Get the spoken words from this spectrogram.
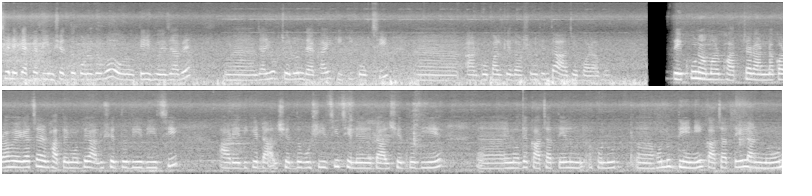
ছেলেকে একটা ডিম সেদ্ধ করে দেবো, ওর ওতেই হয়ে যাবে। যাই হোক, চলুন দেখাই কি কি করছি। আর গোপালকে দর্শন কিন্তু আজও করাবো। দেখুন, আমার ভাতটা রান্না করা হয়ে গেছে, আর ভাতের মধ্যে আলু সেদ্ধ দিয়ে দিয়েছি। আর এদিকে ডাল সেদ্ধ বসিয়েছি, ছেলে ডাল সেদ্ধ দিয়ে এর মধ্যে কাঁচা তেল, হলুদ হলুদ দিইনি, কাঁচা তেল আর নুন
